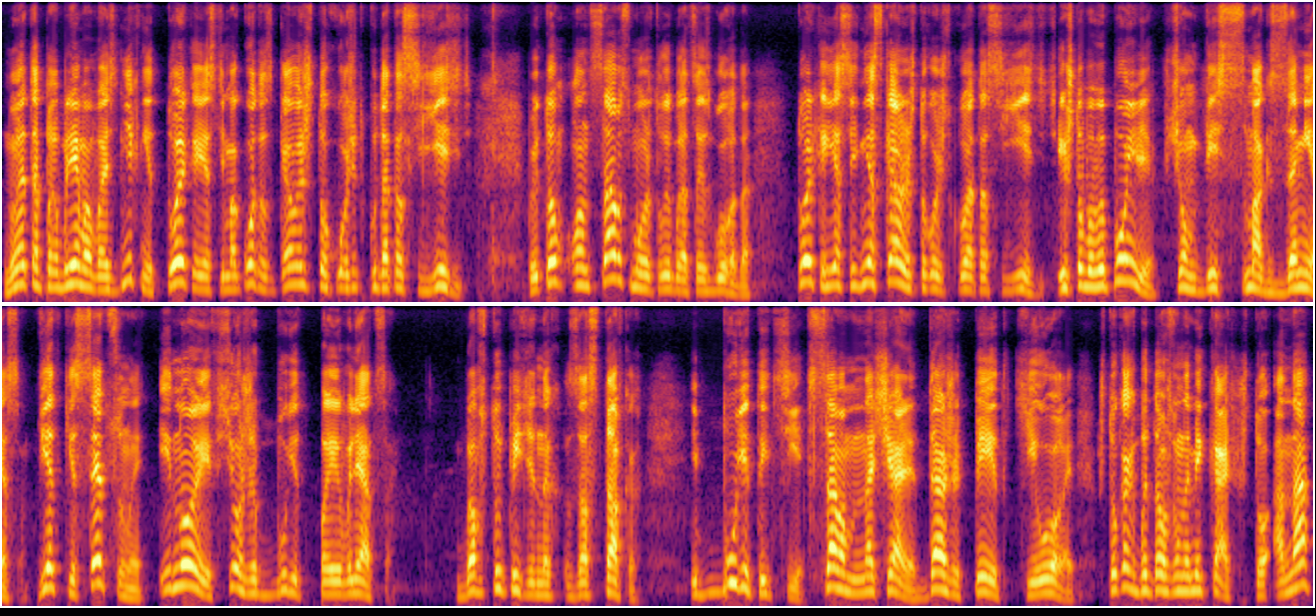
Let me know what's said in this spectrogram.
Но эта проблема возникнет только если Макото скажет, что хочет куда-то съездить. Притом он сам сможет выбраться из города, только если не скажет, что хочет куда-то съездить. И чтобы вы поняли, в чем весь смак замеса. Ветки Сетсуны иной все же будет появляться. Во вступительных заставках. И будет идти в самом начале, даже перед Киорой, что как бы должно намекать, что она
